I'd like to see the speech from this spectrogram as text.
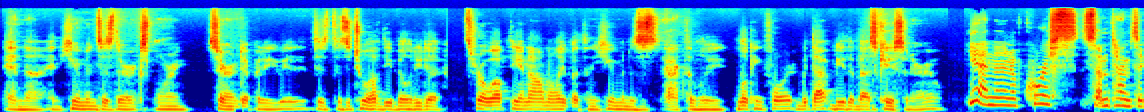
and uh, and humans as they're exploring serendipity? Does, does the tool have the ability to throw up the anomaly, but then the human is actively looking for it? Would that be the best case scenario? Yeah, and then of course sometimes a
